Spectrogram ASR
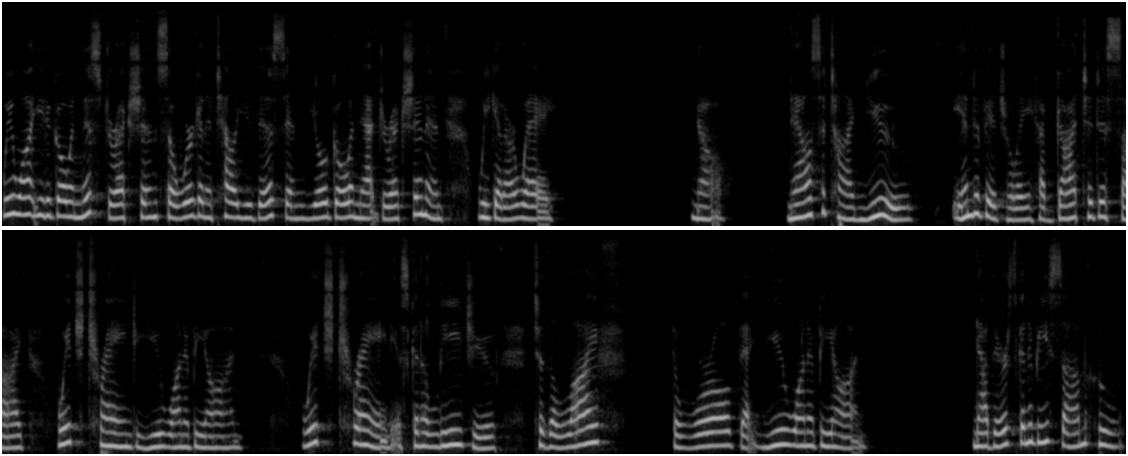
we want you to go in this direction, so we're going to tell you this and you'll go in that direction and we get our way. No. Now's the time you individually have got to decide which train do you want to be on? Which train is going to lead you to the life, the world that you want to be on? Now, there's going to be some who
